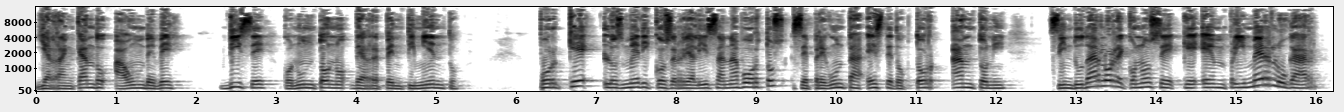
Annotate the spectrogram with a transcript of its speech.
y arrancando a un bebé. Dice con un tono de arrepentimiento. ¿Por qué los médicos realizan abortos? Se pregunta este doctor Anthony. Sin dudarlo reconoce que en primer lugar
